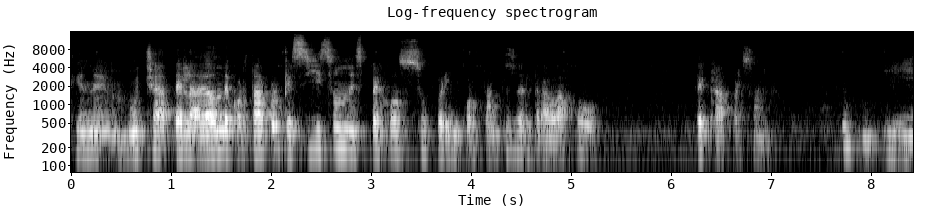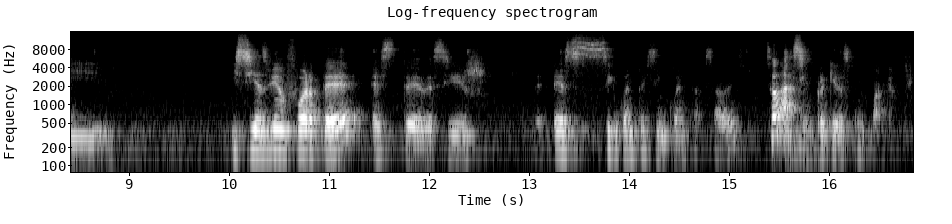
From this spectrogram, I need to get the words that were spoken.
tiene mucha tela de dónde cortar porque sí son espejos súper importantes del trabajo de cada persona. Y, y sí es bien fuerte este, decir, es 50 y 50, ¿sabes? O sea, ah, siempre quieres culpar al otro.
